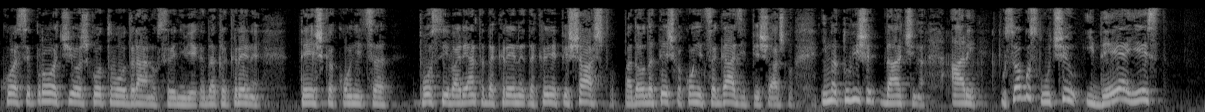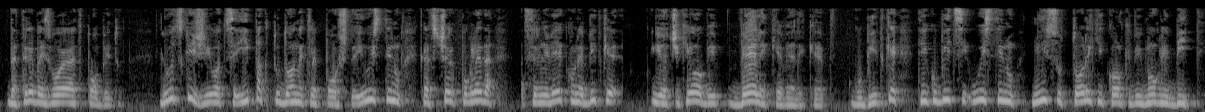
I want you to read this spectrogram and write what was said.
koja se provlači još gotovo od ranog srednjeg vijeka. Dakle krene teška konjica, postoji varijanta da krene, da krene pješaštvo, pa da onda teška konjica gazi pješaštvo. Ima tu više načina, ali u svakom slučaju ideja jest da treba izvojevati pobjedu. Ljudski život se ipak tu donekle poštuje i uistinu kad se čovjek pogleda srednjovjekovne bitke i očekivao bi velike, velike gubitke, ti gubici uistinu nisu toliki koliki bi mogli biti.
